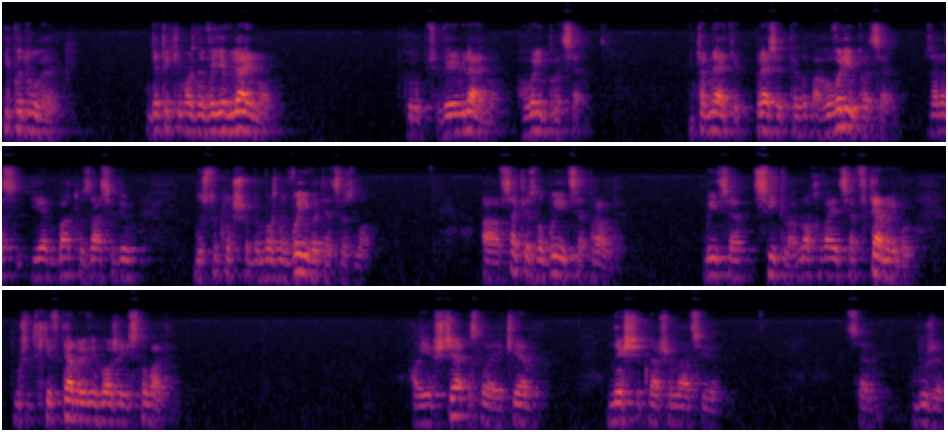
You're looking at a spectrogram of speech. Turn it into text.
І по-друге, де тільки можна виявляємо корупцію, виявляємо, говоримо про це. В інтернеті, пресі, телебаченні, говоримо про це. Зараз є багато засобів доступних, щоб можна виявити це зло. А всяке зло боїться правди, боїться світла, воно ховається в темряву, тому що тільки в темряві може існувати. Але є ще зло, яке нищить нашу націю. Це дуже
